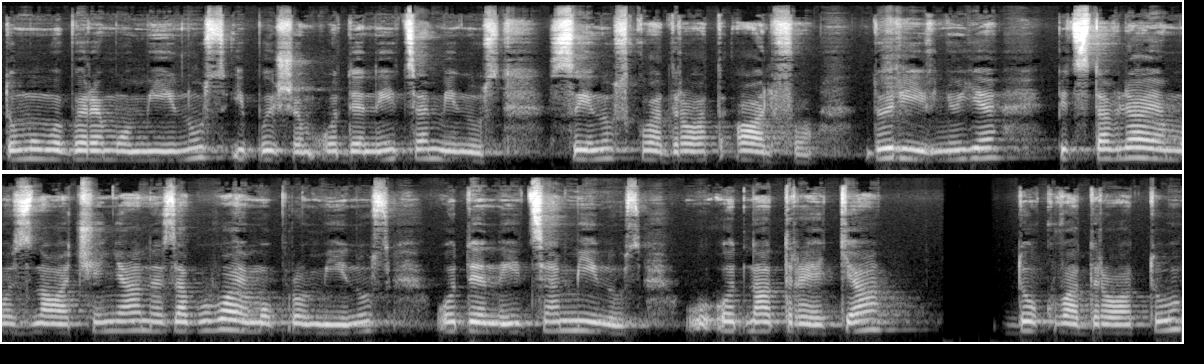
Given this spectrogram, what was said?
тому ми беремо мінус і пишемо одиниця мінус синус квадрат альфа. Дорівнює, підставляємо значення, не забуваємо про мінус, одиниця мінус. Одна третя до квадрату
